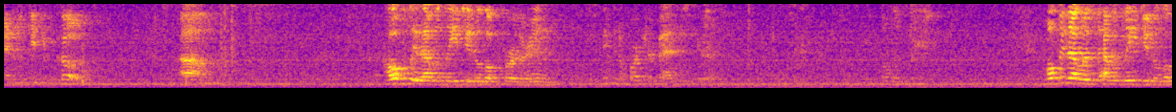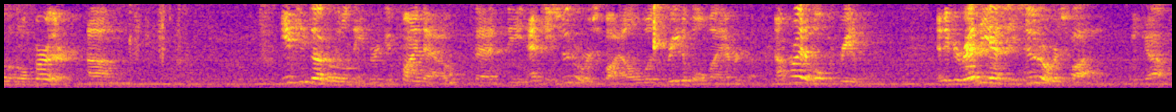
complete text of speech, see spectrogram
and it would give you a code. Um, hopefully that would lead you to look further in. Taking apart your badges here. Hopefully that would, that would lead you to look a little further. Um, if you dug a little deeper, you'd find out that the Etsy sudoers file was readable by everybody. Not writable, but readable. And if you read the Etsy sudoers file, good job,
